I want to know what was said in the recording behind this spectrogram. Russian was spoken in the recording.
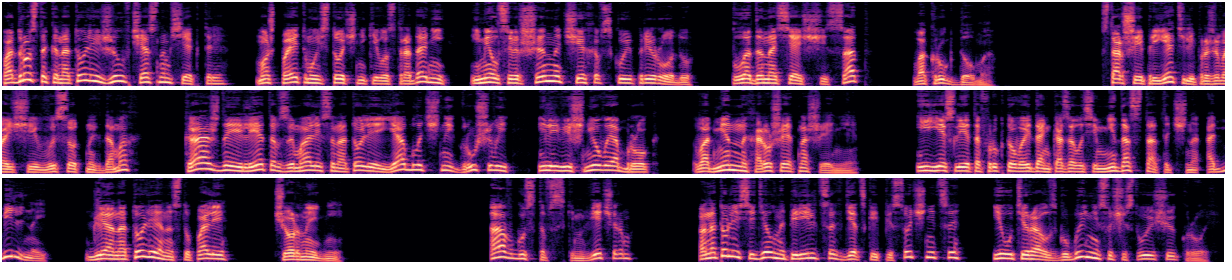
Подросток Анатолий жил в частном секторе. Может, поэтому источник его страданий имел совершенно чеховскую природу – плодоносящий сад вокруг дома. Старшие приятели, проживающие в высотных домах, каждое лето взымали с Анатолия яблочный, грушевый или вишневый оброк в обмен на хорошие отношения. И если эта фруктовая дань казалась им недостаточно обильной, для Анатолия наступали черные дни. Августовским вечером Анатолий сидел на перильцах детской песочницы и утирал с губы несуществующую кровь.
